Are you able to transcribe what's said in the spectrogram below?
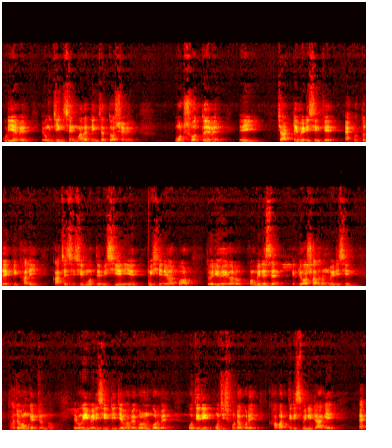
কুড়ি এম এবং জিংসেং মাদার টিংচার দশ এম মোট সত্তর এম এই চারটে মেডিসিনকে একত্রে একটি খালি কাঁচের শিশির মধ্যে মিশিয়ে নিয়ে, মিশিয়ে নেওয়ার পর তৈরি হয়ে গেল কম্বিনেশন একটি অসাধারণ মেডিসিন ধ্বজভঙ্গের জন্য। এবং এই মেডিসিনটি যেভাবে গ্রহণ করবেন, প্রতিদিন পঁচিশ ফোঁটা করে খাবার তিরিশ মিনিট আগে এক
